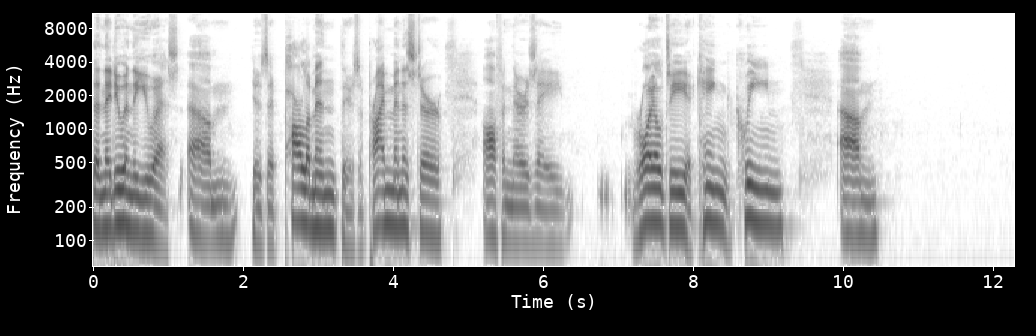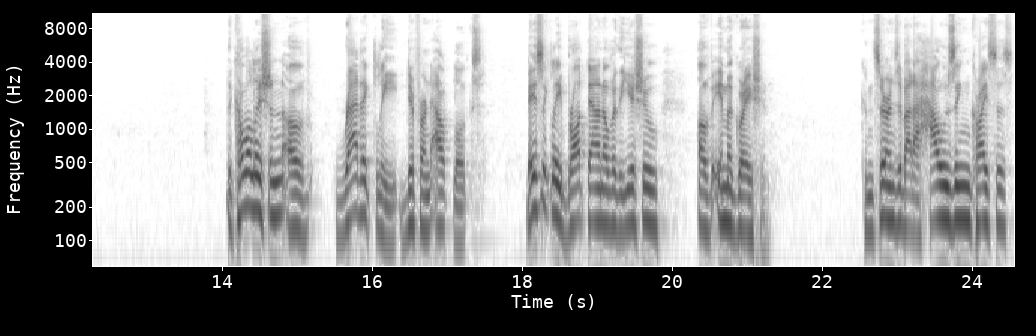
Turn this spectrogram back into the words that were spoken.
than they do in the U.S. Um, there's a parliament, there's a prime minister, often there's a royalty, a king, a queen. Um, the coalition of radically different outlooks basically brought down over the issue of immigration. Concerns about a housing crisis,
